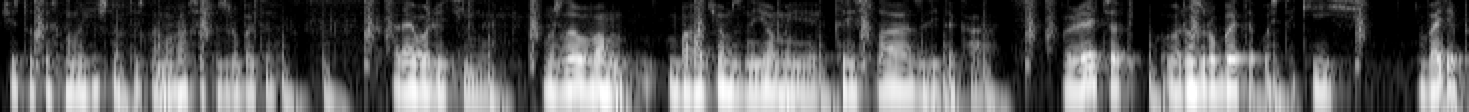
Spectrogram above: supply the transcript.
чисто технологічно хтось намагався щось зробити революційне. Можливо, вам багатьом знайомі крісла з літака. Виявляється, розробити ось такий виріб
